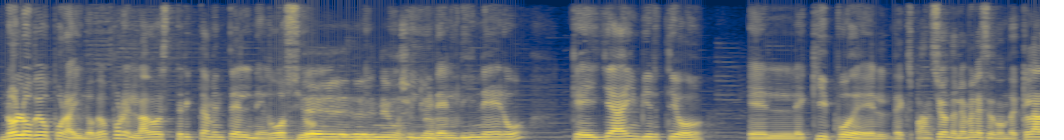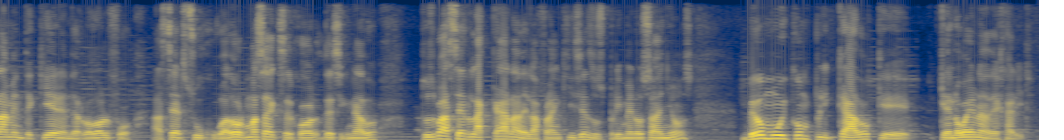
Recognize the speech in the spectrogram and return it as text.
No lo veo por ahí, lo veo por el lado estrictamente del negocio, y del dinero que ya invirtió el equipo de, expansión del MLS, donde claramente quieren de Rodolfo hacer su jugador, más allá de que el jugador designado, pues va a ser la cara de la franquicia en sus primeros años. Veo muy complicado que, que lo vayan a dejar ir.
